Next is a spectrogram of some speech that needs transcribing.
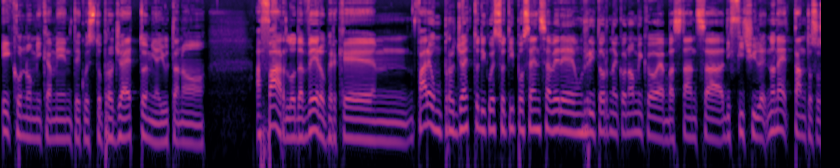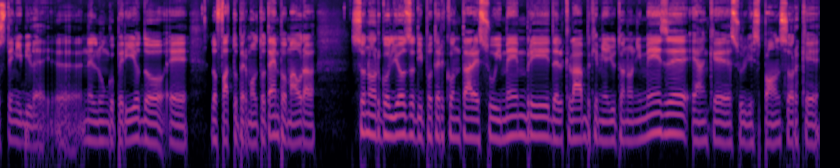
economicamente questo progetto e mi aiutano a farlo davvero perché mm, fare un progetto di questo tipo senza avere un ritorno economico è abbastanza difficile, non è tanto sostenibile eh, nel lungo periodo e l'ho fatto per molto tempo, ma ora sono orgoglioso di poter contare sui membri del club che mi aiutano ogni mese e anche sugli sponsor che,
